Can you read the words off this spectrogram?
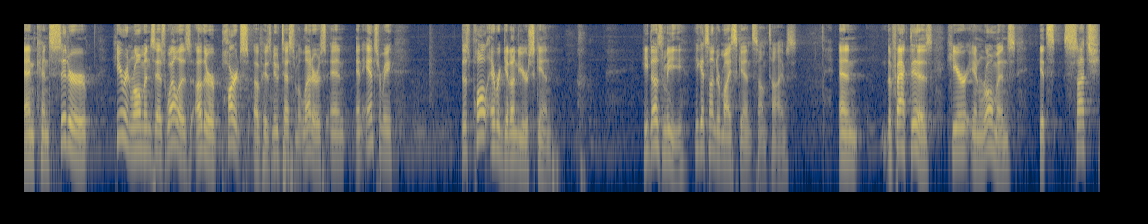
and consider here in Romans as well as other parts of his New Testament letters and, and answer me Does Paul ever get under your skin? He does me. He gets under my skin sometimes. And the fact is, here in Romans, it's such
